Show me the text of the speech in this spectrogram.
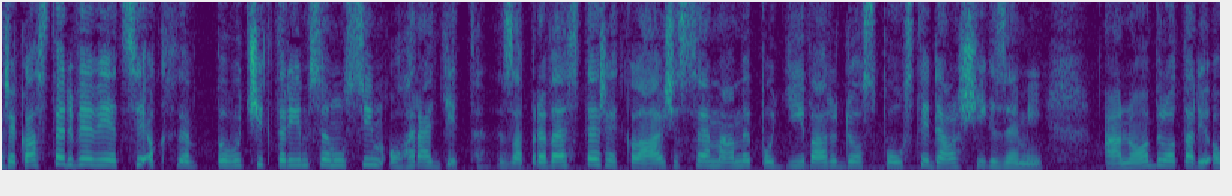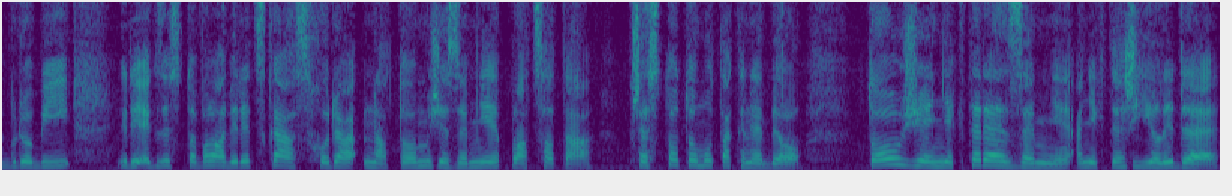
Řekla jste dvě věci, vůči kterým se musím ohradit. Za prvé jste řekla, že se máme podívat do spousty dalších zemí. Ano, bylo tady období, kdy existovala vědecká schoda na tom, že země je placatá. Přesto tomu tak nebylo to, že některé země a někteří lidé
